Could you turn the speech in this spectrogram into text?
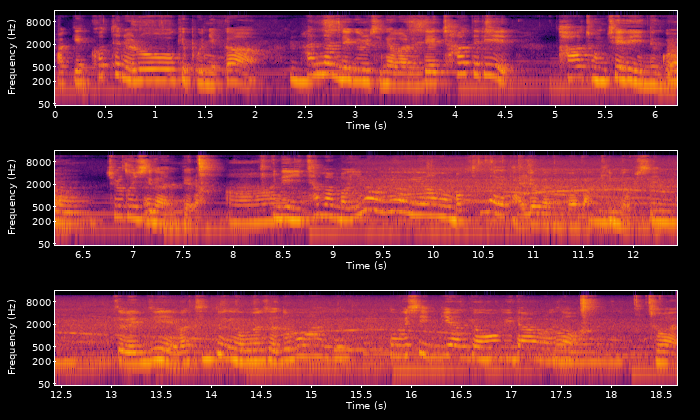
밖에 커튼을 이렇게 보니까, 한남대교를 지나가는데 차들이 다 정체돼 있는 거야. 어. 출근 시간대랑. 아. 근데 이 차만 막 이어, 이어, 이어 하면 막 신나게 달려가는 거야. 막힘이 없이. 음. 그래서 왠지 막 진통이 오면서도, 와, 이거 너무 신기한 경험이다. 그래서 좋아,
